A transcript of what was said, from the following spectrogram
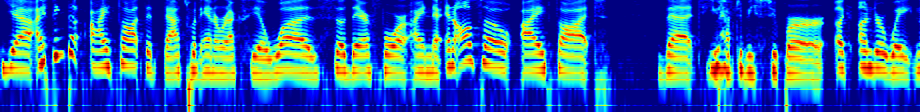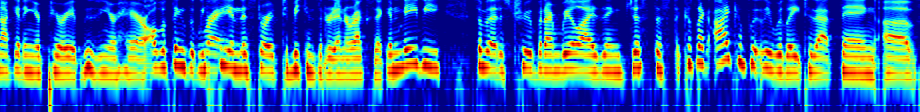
Yeah, I think that I thought that that's what anorexia was. So therefore, I ne- and also I thought that you have to be super like underweight, not getting your period, losing your hair, all the things that we see in this story to be considered anorexic. And maybe some of that is true, but I'm realizing just this because like I completely relate to that thing of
